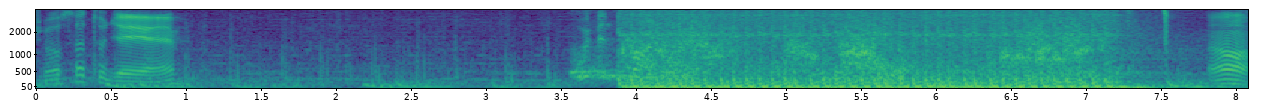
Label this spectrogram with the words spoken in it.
Čo sa tu deje? Ó,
